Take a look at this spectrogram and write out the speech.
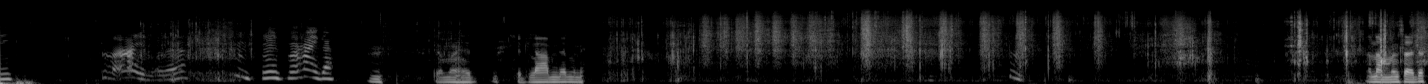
นี่มาให้หมดแล้วเฮ้ยมาให้กันจะมาเห็ดเห็ดลามได้ไหมเนี่ยเอานำมันใส่เด้วย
